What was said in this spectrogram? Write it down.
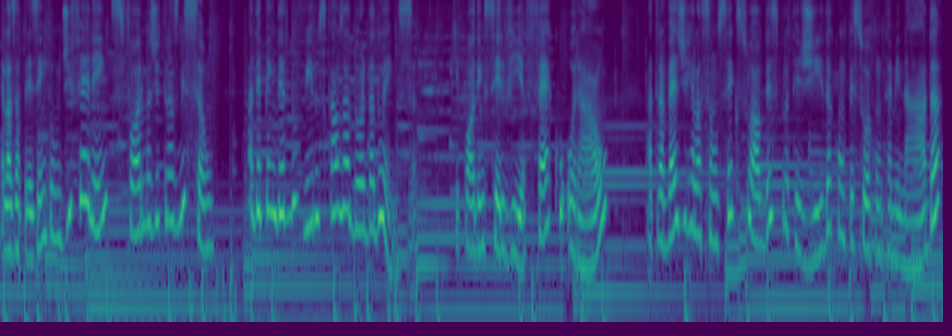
Elas apresentam diferentes formas de transmissão, a depender do vírus causador da doença que podem ser via feco-oral, através de relação sexual desprotegida com pessoa contaminada,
